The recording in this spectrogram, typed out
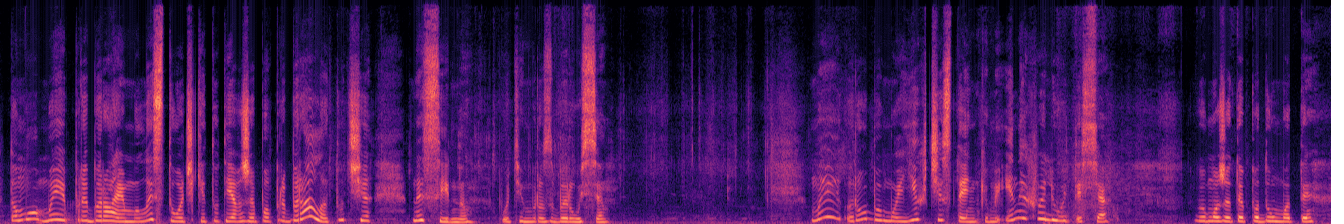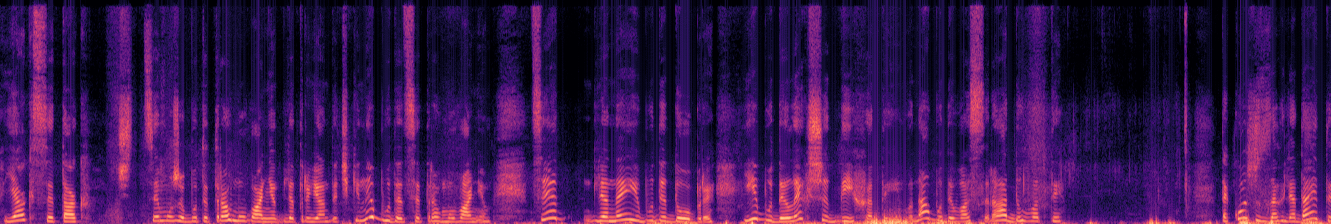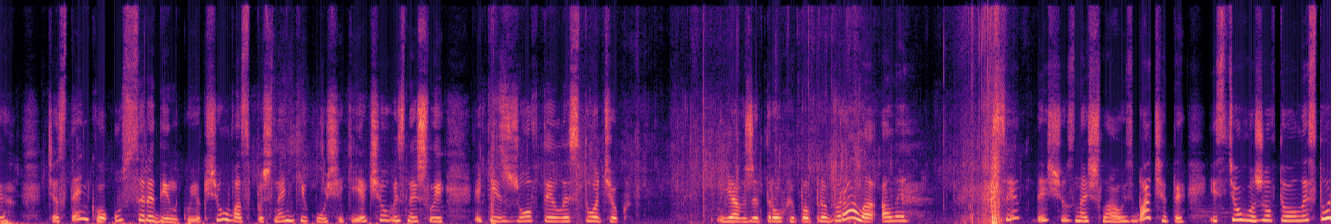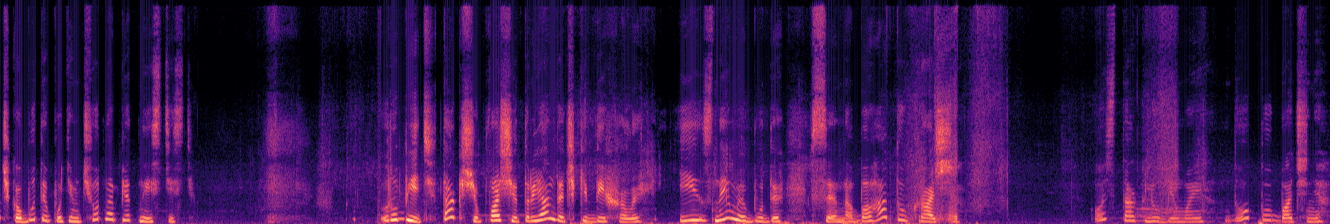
Тому ми прибираємо листочки. Тут я вже поприбирала, тут ще не сильно, потім розберуся. Ми робимо їх чистенькими і не хвилюйтеся. Ви можете подумати, як це так? Це може бути травмування для трояндочки. Не буде це травмуванням. Це для неї буде добре. Їй буде легше дихати. Вона буде вас радувати. Також заглядайте частенько у серединку, якщо у вас пишненькі кущики. Якщо ви знайшли якийсь жовтий листочок, я вже трохи поприбирала, але все дещо знайшла. Ось бачите, із цього жовтого листочка буде потім чорна п'ятнистість. Робіть так, щоб ваші трояндочки дихали, і з ними буде все набагато краще. Ось так, любі мої. До побачення.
